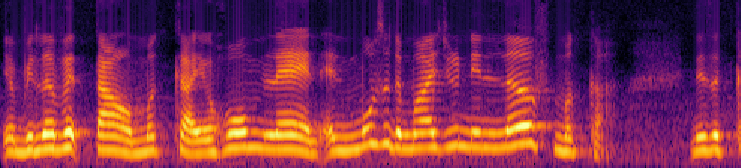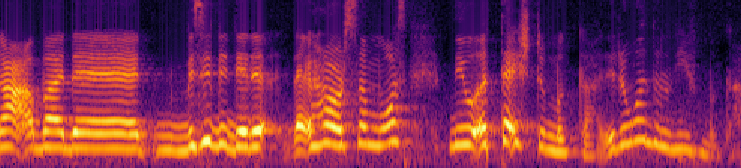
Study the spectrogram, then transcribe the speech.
your beloved town Mecca your homeland and most of the Muhajirun they love Mecca. There's a Kaaba there. Basically they, they, like how some was they were attached to Mecca. They don't want to leave Mecca.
